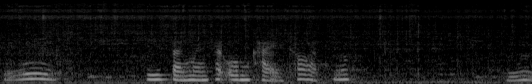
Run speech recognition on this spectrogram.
โอ้สีสันเหมือนชะอมไข่ทอดเนาะอืม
